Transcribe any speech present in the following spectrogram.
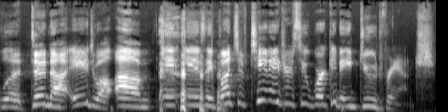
It did not age well. Um, it is a bunch of teenagers who work at a dude ranch.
